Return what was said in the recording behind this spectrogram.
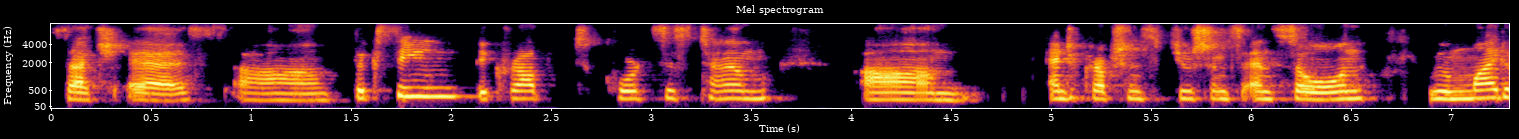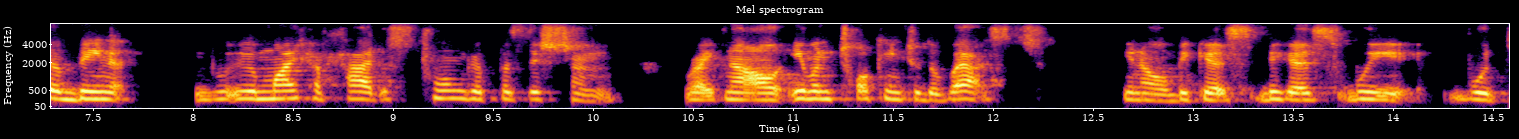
such as uh, fixing the corrupt court system, um, anti-corruption institutions, and so on, we might have been, we might have had a stronger position right now, even talking to the West. You know, because because we would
